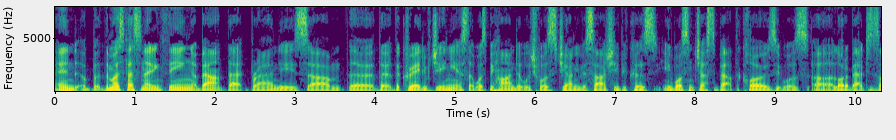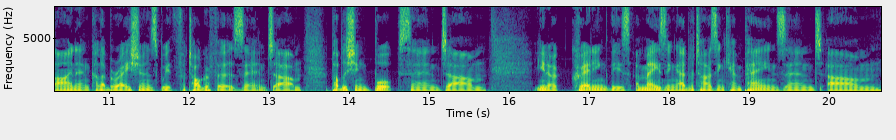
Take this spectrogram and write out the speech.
and uh, but the most fascinating thing about that brand is um, the, the, the creative genius that was behind it, which was Gianni Versace, because it wasn't just about the clothes; it was uh, a lot about design and collaborations with photographers and um, publishing books and. Um, you know, creating these amazing advertising campaigns and um,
